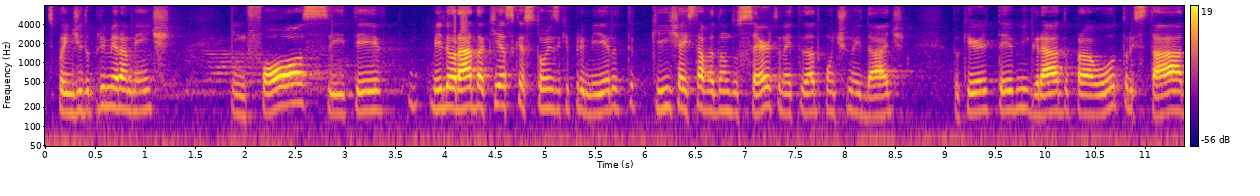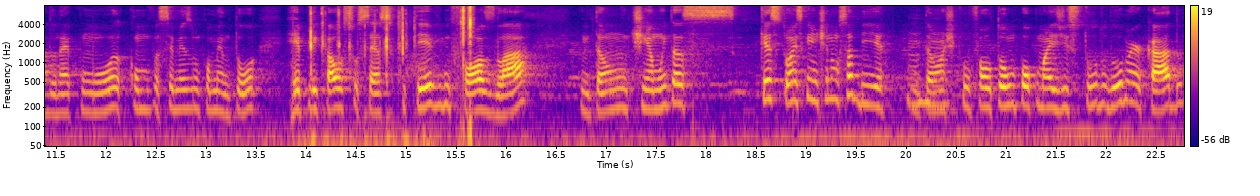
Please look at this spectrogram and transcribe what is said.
expandido primeiramente em Foz e ter melhorado aqui as questões aqui primeiro, que já estava dando certo, né, ter dado continuidade, do que ter migrado para outro estado, né, com como você mesmo comentou, replicar o sucesso que teve em Foz lá. Então tinha muitas questões que a gente não sabia. Então, uhum. Então acho que faltou um pouco mais de estudo do mercado,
